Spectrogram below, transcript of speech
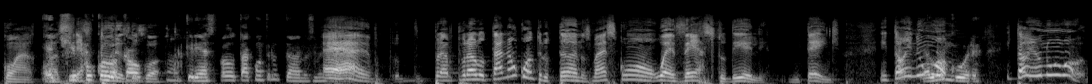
com, a, com É as tipo colocar do Gore. uma criança pra lutar contra o Thanos, né? É, pra, pra lutar não contra o Thanos, mas com o exército dele, entende? Então, em nenhum É momento. loucura. Então, eu não.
